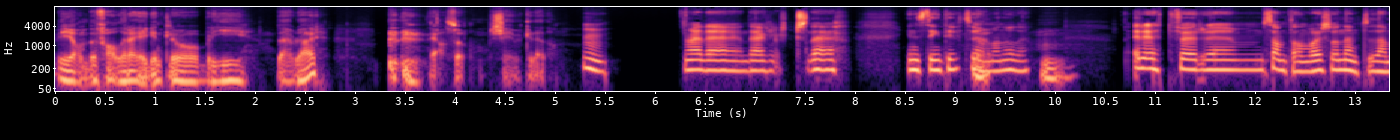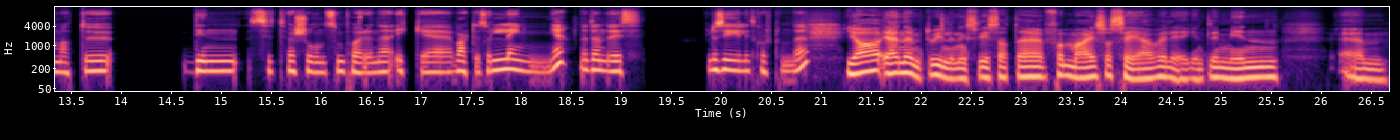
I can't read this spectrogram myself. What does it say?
Vi anbefaler deg egentlig å bli der du er. ja, så skjer jo ikke det, da. Mm. Nei, det, det er klart. Det er instinktivt så Ja. gjør man jo det. Mm. Rett før um, samtalen vår så nevnte du det med at du din situasjon som pårørende ikke varte så lenge, nødvendigvis. Vil du si litt kort om det? Ja, jeg nevnte jo innledningsvis at uh, for meg så ser jeg vel egentlig min um,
